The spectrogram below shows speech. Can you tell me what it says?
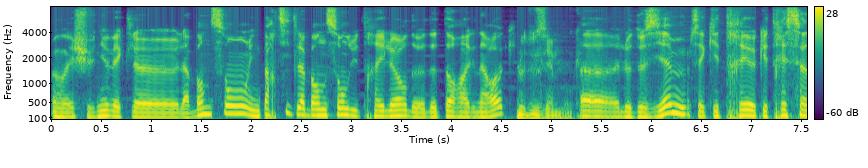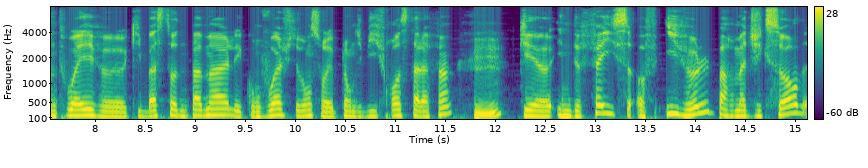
Ouais, je suis venu avec le, la bande son, une partie de la bande son du trailer de, de Thor Ragnarok. Le deuxième donc. Euh, le deuxième, c'est qui est très, qui est très synthwave, euh, qui bastonne pas mal et qu'on voit justement sur les plans du Bifrost à la fin, Mhm. Qui est euh, In the Face of Evil par Magic Sword,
